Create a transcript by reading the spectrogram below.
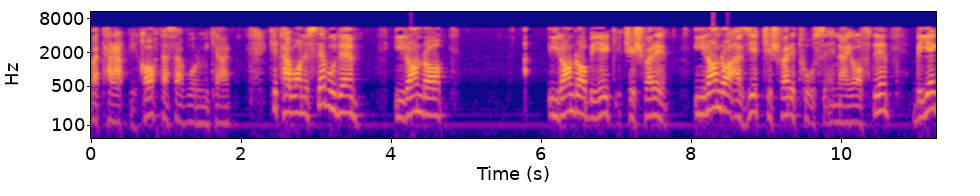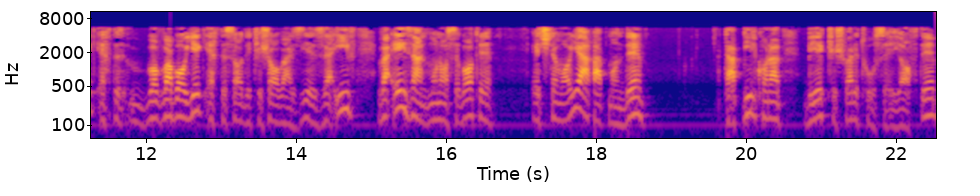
و ترقیخواه تصور می کرد که توانسته بوده ایران را ایران را به یک کشور ایران را از یک کشور توسعه نیافته به یک و با یک اقتصاد کشاورزی ضعیف و ایزن مناسبات اجتماعی عقب مانده تبدیل کند به یک کشور توسعه یافته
